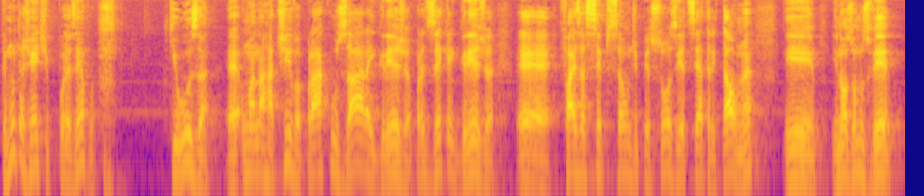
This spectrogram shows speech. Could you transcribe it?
Tem muita gente, por exemplo, que usa é, uma narrativa para acusar a igreja, para dizer que a igreja é, faz acepção de pessoas e etc. e tal, não é? E, e nós vamos ver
